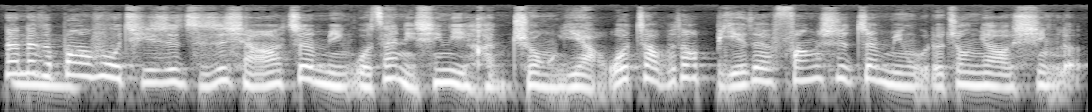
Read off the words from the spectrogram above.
那那个报复其实只是想要证明我在你心里很重要，我找不到别的方式证明我的重要性了。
